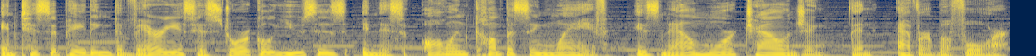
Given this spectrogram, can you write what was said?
Anticipating the various historical uses in this all-encompassing wave is now more challenging than ever before.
